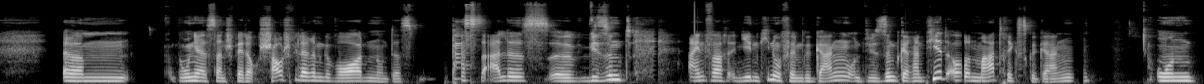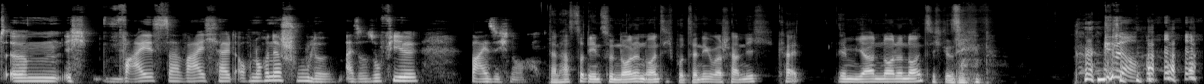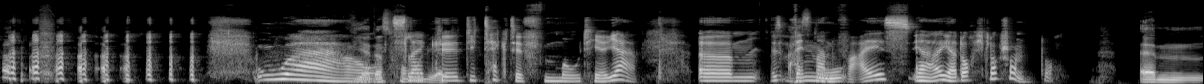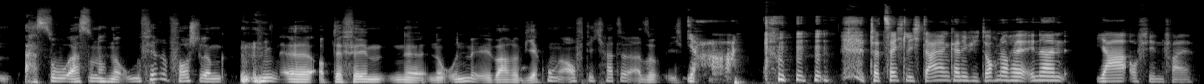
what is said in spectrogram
ähm, Donja ist dann später auch Schauspielerin geworden und das passte alles. Äh, wir sind einfach in jeden Kinofilm gegangen und wir sind garantiert auch in Matrix gegangen. Und ähm, ich weiß, da war ich halt auch noch in der Schule. Also so viel weiß ich noch. Dann hast du den zu 99%iger Wahrscheinlichkeit im Jahr 99 gesehen. Genau. wow. Das It's like a detective mode hier. Ja. Ähm, wenn man weiß, ja, ja, doch, ich glaube schon. Doch. Ähm, hast du, hast du noch eine ungefähre Vorstellung, äh, ob der Film eine, eine unmittelbare Wirkung auf dich hatte? Also ich, Ja. Tatsächlich, daran kann ich mich doch noch erinnern. Ja, auf jeden Fall.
